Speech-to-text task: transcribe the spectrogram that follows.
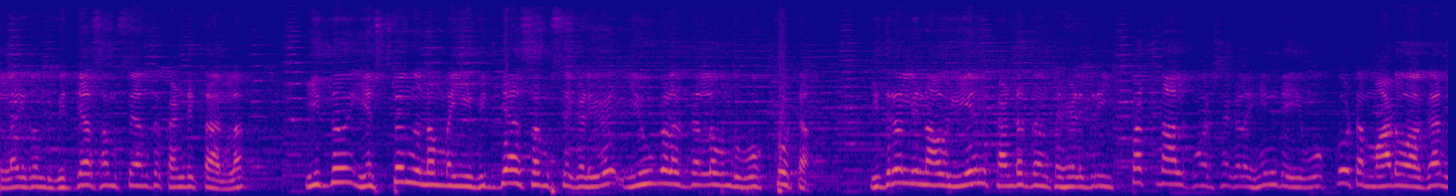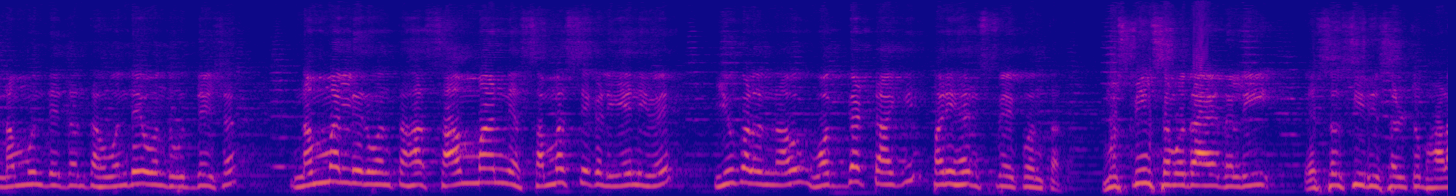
ಅಲ್ಲ, ಇದೊಂದು ವಿದ್ಯಾಸಂಸ್ಥೆ ಅಂತೂ ಖಂಡಿತ ಅಲ್ಲ. ಇದು ಎಷ್ಟೊಂದು ನಮ್ಮ ಈ ವಿದ್ಯಾಸಂಸ್ಥೆಗಳಿವೆ, ಇವುಗಳದ್ದೆಲ್ಲ ಒಂದು ಒಕ್ಕೂಟ. ಇದರಲ್ಲಿ ನಾವು ಏನು ಕಂಡದ್ದು ಅಂತ ಹೇಳಿದ್ರೆ ಇಪ್ಪತ್ನಾಲ್ಕು ವರ್ಷಗಳ ಹಿಂದೆ ಈ ಒಕ್ಕೂಟ ಮಾಡುವಾಗ ನಮ್ಮ ಮುಂದೆ ಇದ್ದಂತಹ ಒಂದೇ ಒಂದು ಉದ್ದೇಶ, ನಮ್ಮಲ್ಲಿರುವಂತಹ ಸಾಮಾನ್ಯ ಸಮಸ್ಯೆಗಳು ಏನಿವೆ, ಇವುಗಳನ್ನು ನಾವು ಒಗ್ಗಟ್ಟಾಗಿ ಪರಿಹರಿಸಬೇಕು ಅಂತ. ಮುಸ್ಲಿಂ ಸಮುದಾಯದಲ್ಲಿ ಎಸ್ ಎಲ್ ಸಿ ರಿಸಲ್ಟ್ ಬಹಳ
